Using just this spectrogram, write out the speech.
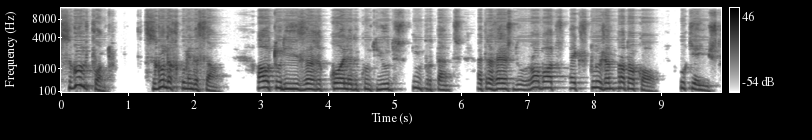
Segundo ponto, segunda recomendação, autoriza a recolha de conteúdos importantes através do Robot Exclusion Protocol. O que é isto?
